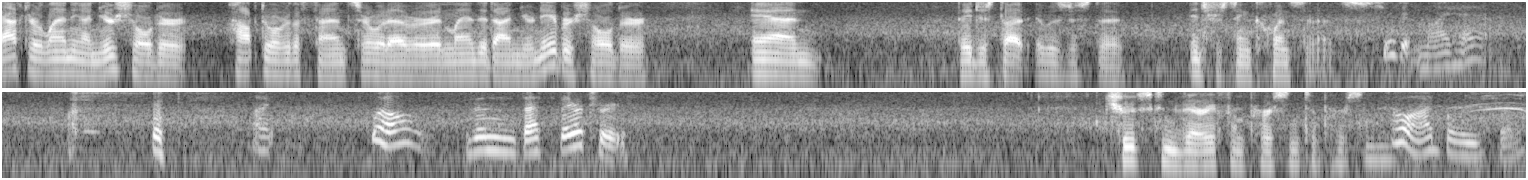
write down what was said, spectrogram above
after landing on your shoulder, hopped over the fence or whatever and landed on your neighbor's shoulder, and they just thought it was just a interesting coincidence. Shoot, it might have. I, well, then that's their truth. Truths can vary from person to person? Oh, I believe so.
